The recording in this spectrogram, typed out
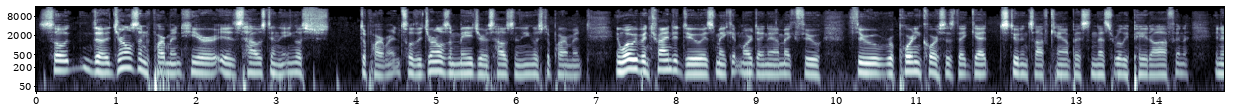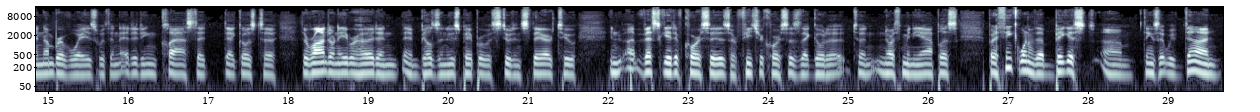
So the journalism department here is housed in the English department. So the journalism major is housed in the English department. And what we've been trying to do is make it more dynamic through through reporting courses that get students off campus and that's really paid off in in a number of ways with an editing class that that goes to the Rondo neighborhood and, and builds a newspaper with students there to uh, investigative courses or feature courses that go to, to North Minneapolis. But I think one of the biggest um, things that we've done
